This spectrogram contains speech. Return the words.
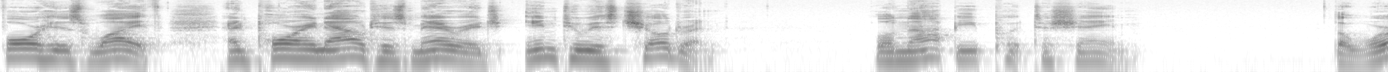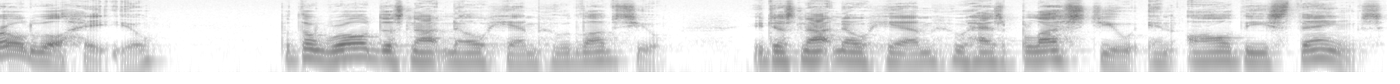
for his wife and pouring out his marriage into his children will not be put to shame. The world will hate you, but the world does not know him who loves you. It does not know him who has blessed you in all these things.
